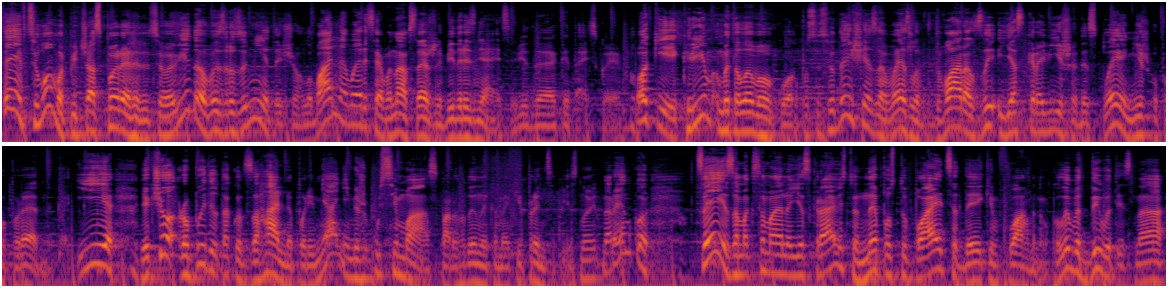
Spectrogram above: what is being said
Та і в цілому, під час перегляду цього відео ви зрозумієте, що глобальна версія вона все ж відрізняється від е, китайської. Окей, крім металевого корпусу, сюди ще завезли в два рази яскравіше дисплей, ніж у попередника. І якщо робити отак от загальне порівняння між усіма смарт-годинниками, які в принципі існують на ринку, цей за максимальною яскравістю не поступається деяким флагманам. Коли ви дивитесь на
